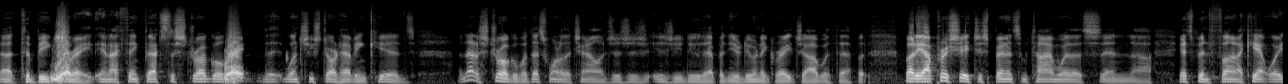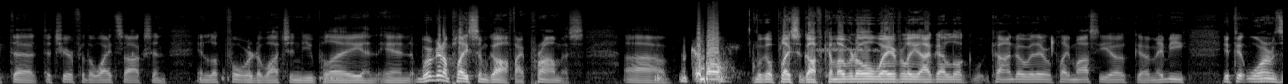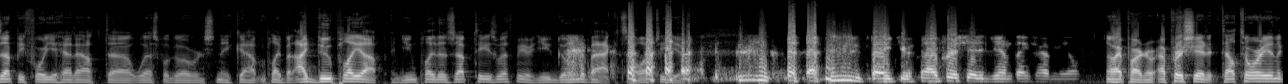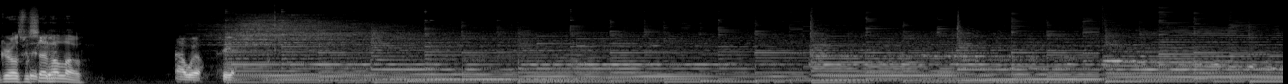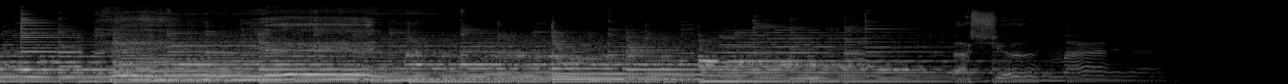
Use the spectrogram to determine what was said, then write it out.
uh, to be yep. great, and I think that's the struggle right. that, that once you start having kids not a struggle, but that's one of the challenges is, is, you do that. But you're doing a great job with that. But, buddy, I appreciate you spending some time with us, and uh, it's been fun. I can't wait to, to cheer for the White Sox and, and look forward to watching you play. And, and we're going to play some golf, I promise. Uh, Come on. We'll go play some golf. Come over to Old Waverly. I've got a little condo over there. We'll play Mossy Oak. Uh, maybe if it warms up before you head out uh, west, we'll go over and sneak out and play. But I do play up, and you can play those up tees with me, or you go in the back. It's all up to you. Thank you. I appreciate it, Jim. Thanks for having me on. All right, partner. I appreciate it. Tell Tori and the girls we said hello. I will. See ya.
